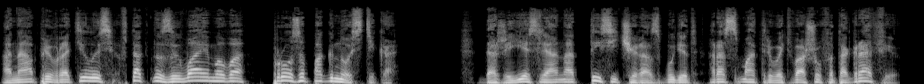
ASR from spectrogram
Она превратилась в так называемого прозапогностика. Даже если она тысячи раз будет рассматривать вашу фотографию,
